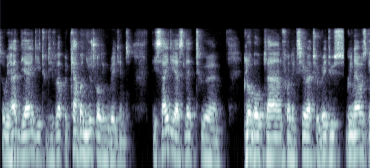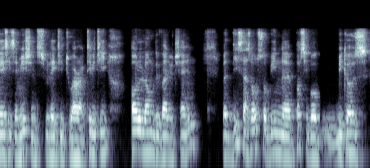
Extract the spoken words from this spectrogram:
so we had the idea to develop a carbon neutral ingredient. This idea has led to a global plan for Nexira to reduce greenhouse gases emissions related to our activity all along the value chain. But this has also been uh, possible because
